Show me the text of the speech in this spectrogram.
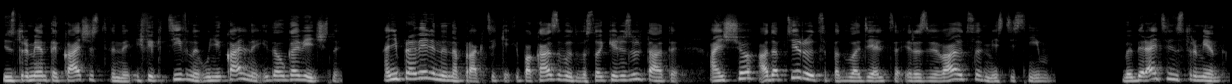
Инструменты качественны, эффективны, уникальны и долговечны. Они проверены на практике и показывают высокие результаты, а еще адаптируются под владельца и развиваются вместе с ним. Выбирайте инструмент,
